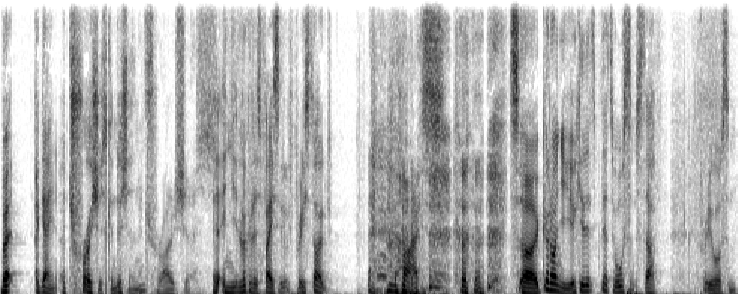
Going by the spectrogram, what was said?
But again, atrocious conditions. Atrocious. And you look at his face, he looks pretty stoked. nice. So good on you, Yuki. That's, that's awesome stuff. Pretty awesome.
